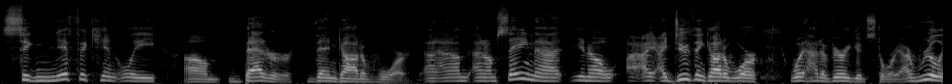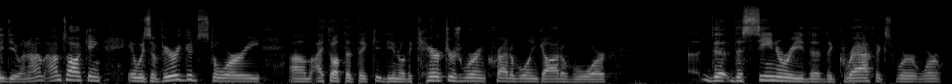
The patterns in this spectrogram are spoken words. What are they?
significantly um, better than God of War. And I'm, and I'm saying that, you know, I, I do think God of War had a very good story. I really do. And I'm, I'm talking, it was a very good story. Um, I thought that the, you know, the characters were incredible in God of War the the scenery, the the graphics were were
